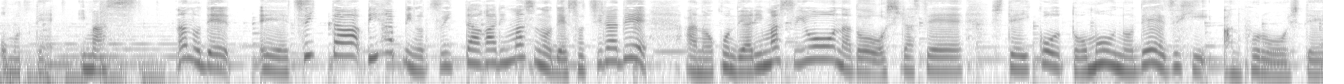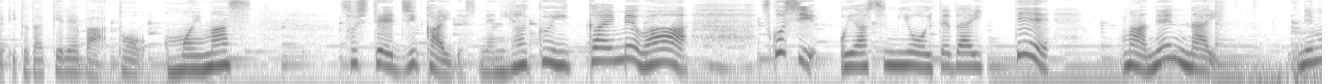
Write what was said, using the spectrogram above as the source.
思っています。なので、えー、ツイッター、ビーハッピーのツイッターがありますので、そちらで、あの、今度やりますよ、などお知らせしていこうと思うので、ぜひ、あの、フォローしていただければと思います。そして次回ですね、201回目は、少しお休みをいただいて、まあ年内、年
